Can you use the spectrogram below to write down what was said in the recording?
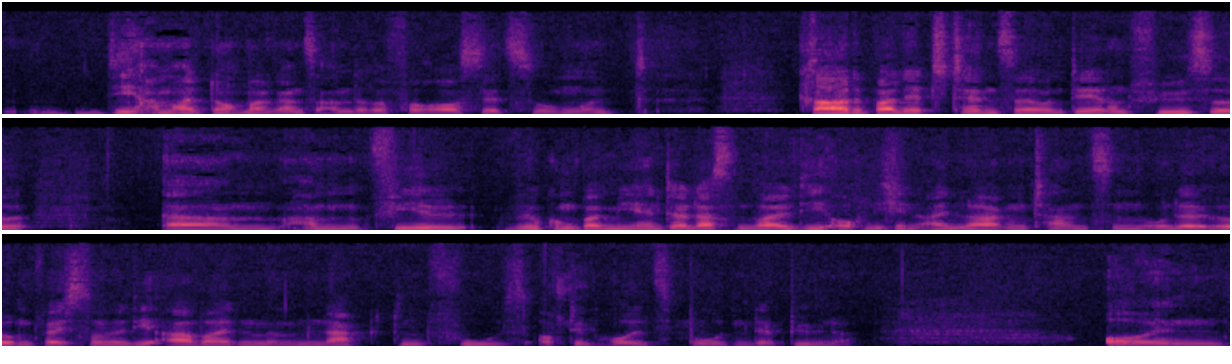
die haben halt nochmal ganz andere Voraussetzungen und gerade Balletttänzer und deren Füße ähm, haben viel Wirkung bei mir hinterlassen, weil die auch nicht in Einlagen tanzen oder irgendwelche, sondern die arbeiten mit dem nackten Fuß auf dem Holzboden der Bühne. Und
